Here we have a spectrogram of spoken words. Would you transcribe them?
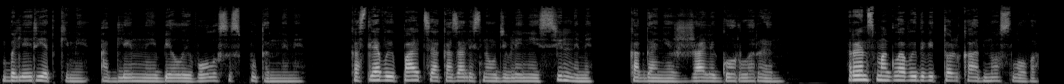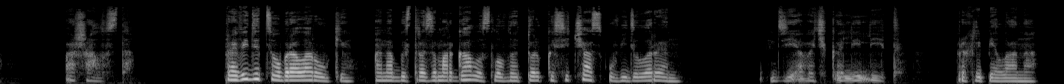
были редкими, а длинные белые волосы спутанными. Костлявые пальцы оказались на удивление сильными, когда они сжали горло Рен. Рен смогла выдавить только одно слово. «Пожалуйста». Провидица убрала руки, она быстро заморгала, словно только сейчас увидела Рен. «Девочка Лилит», — прохрипела она.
